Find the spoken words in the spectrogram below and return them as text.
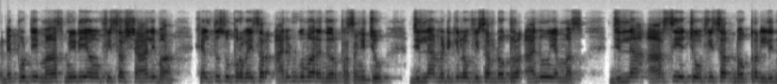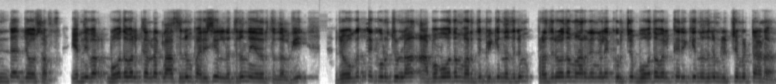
deputy mass media officer Shalima health supervisor Arunkumar എന്നിവർ പ്രസംഗിച്ചു. ജില്ലാ medical officer doctor Anu M S ജില്ലാ R C H officer doctor Linda Joseph എന്നിവർ ബോധവൽക്കരണ ക്ലാസിനും പരിശീലനത്തിനും നേതൃത്വം നൽകി. രോഗത്തെക്കുറിച്ചുള്ള അവബോധം വർദ്ധിപ്പിക്കുന്നതിനും പ്രതിരോധ മാർഗങ്ങളെക്കുറിച്ച് ബോധവൽക്കരിക്കുന്നതിനും ലക്ഷ്യമിട്ടാണ്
